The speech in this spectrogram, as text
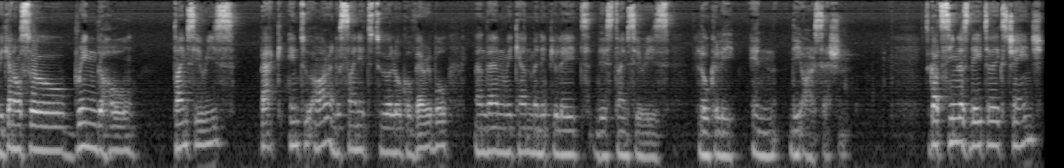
We can also bring the whole time series back into R and assign it to a local variable, and then we can manipulate this time series locally in the R session. It's got seamless data exchange,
